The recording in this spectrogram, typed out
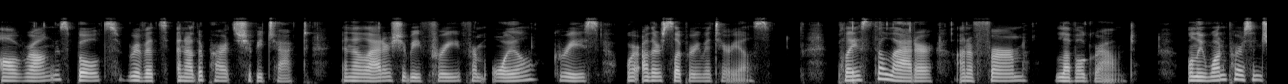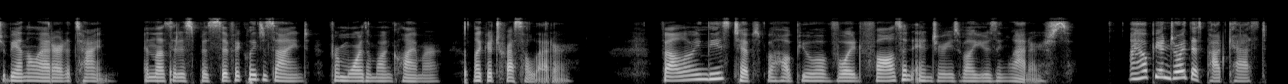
All rungs, bolts, rivets, and other parts should be checked, and the ladder should be free from oil, grease, or other slippery materials. Place the ladder on a firm, level ground. Only one person should be on the ladder at a time unless it is specifically designed for more than one climber, like a trestle ladder. Following these tips will help you avoid falls and injuries while using ladders. I hope you enjoyed this podcast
